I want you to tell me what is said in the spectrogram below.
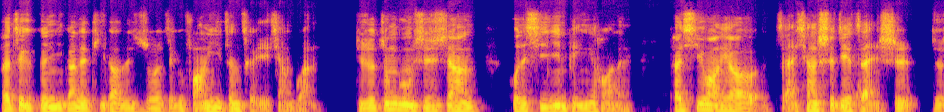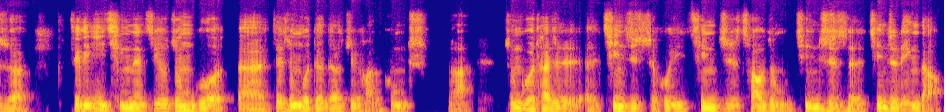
呃，这个跟你刚才提到的，就是说这个防疫政策也相关。就是说中共实际上或者习近平也好呢，他希望要展向世界展示，就是说这个疫情呢，只有中国呃，在中国得到最好的控制是吧？中国它是呃亲自指挥、亲自操纵、亲自是亲自领导，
